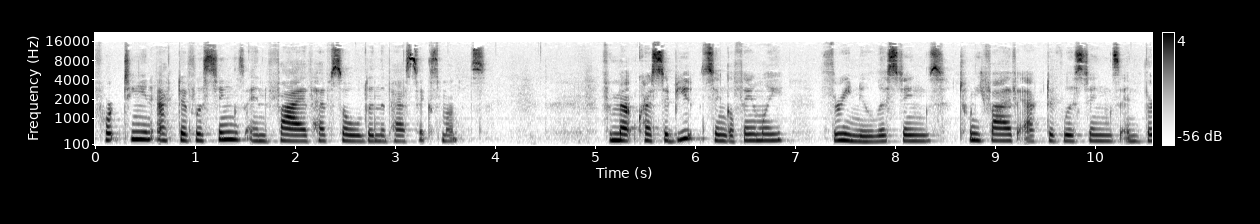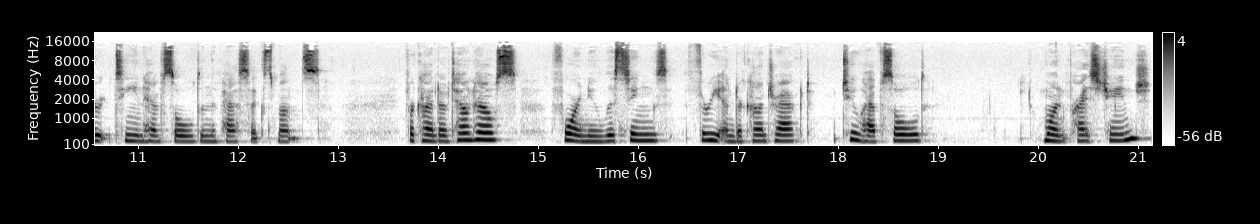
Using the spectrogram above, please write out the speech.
14 active listings and 5 have sold in the past six months. For Mount Crested Butte, single family, three new listings, 25 active listings, and 13 have sold in the past six months. For Condo Townhouse, four new listings, three under contract, two have sold, one price change,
